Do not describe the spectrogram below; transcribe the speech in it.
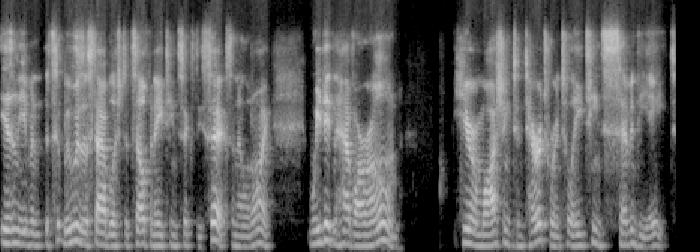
isn't even it was established itself in 1866 in Illinois. We didn't have our own here in Washington Territory until 1878.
